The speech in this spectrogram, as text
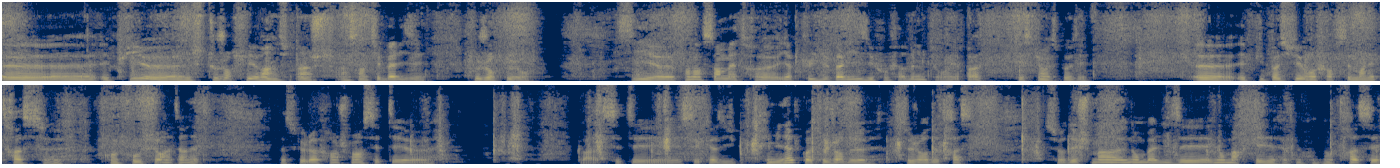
Euh, et puis, euh, toujours suivre un, sentier balisé. Toujours, toujours. Si pendant 100 mètres, il n'y a plus de balise, il faut faire demi-tour, il n'y a pas question à se poser. et puis pas suivre forcément les traces qu'on trouve sur Internet. Parce que là, franchement, c'était bah, c'était c'est quasi criminel quoi ce genre de ce genre de traces sur des chemins non balisés et non marqués, non, tracés.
